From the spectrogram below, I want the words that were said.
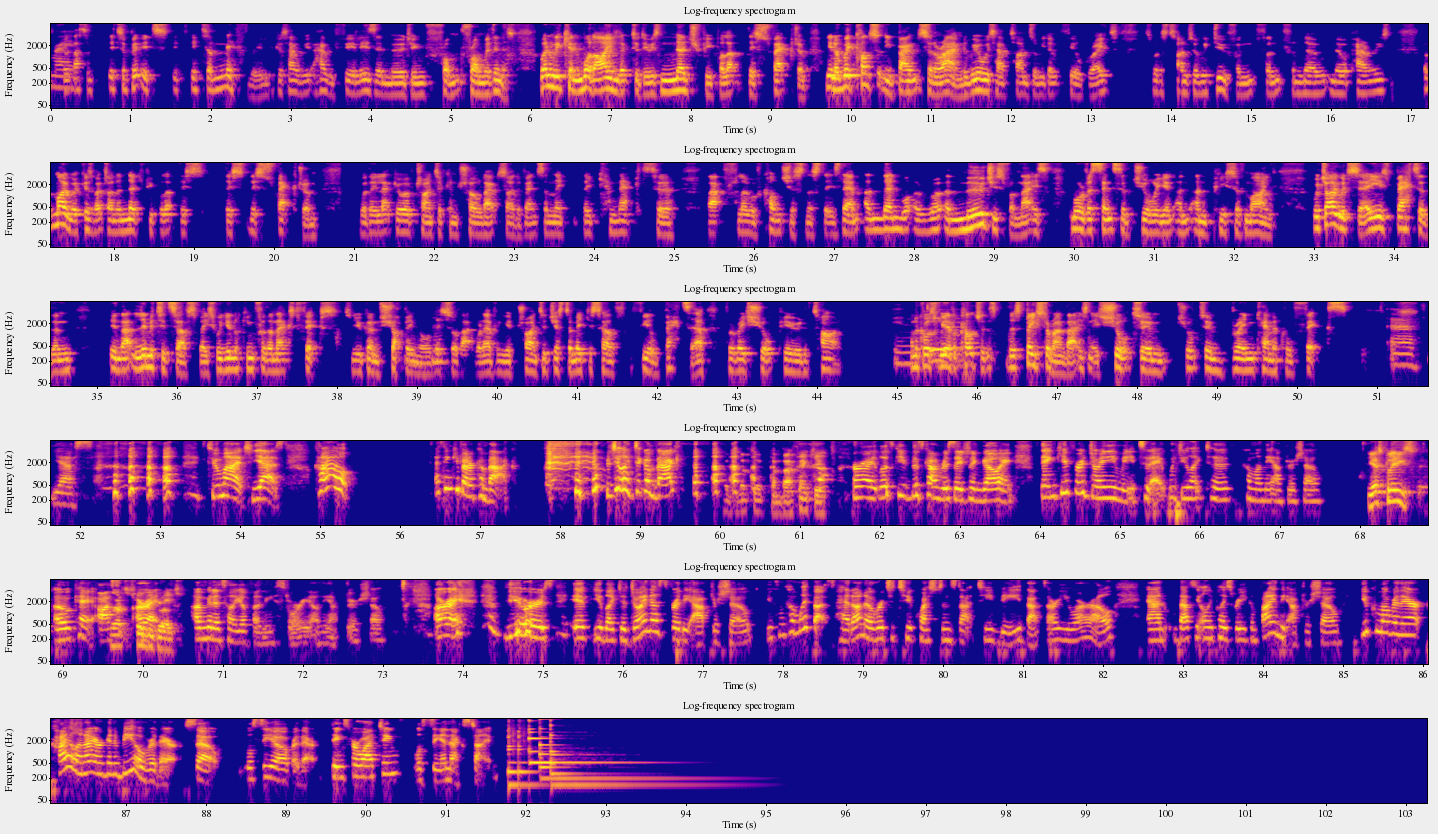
Right. But that's a it's a bit it's it, it's a myth really because how we how we feel is emerging from from within us. When we can, what I look to do is nudge people up this spectrum. You know, we're constantly bouncing around, and we always have times where we don't feel great, as well as times where we do for for for no no apparent reason. But my work is about trying to nudge people up this this this spectrum where they let go of trying to control outside events and they, they connect to that flow of consciousness that is them. And then what emerges from that is more of a sense of joy and, and, and peace of mind, which I would say is better than in that limited self space where you're looking for the next fix. So you're going shopping or this mm-hmm. or that, whatever. You're trying to just to make yourself feel better for a very short period of time. Indeed. And of course, we have a culture that's, that's based around that, isn't it? Short term, short term brain chemical fix. Uh, yes. Too much. Yes. Kyle, I think you better come back. Would you like to come back? I'd love to come back. Thank you. All right, let's keep this conversation going. Thank you for joining me today. Would you like to come on the after show? Yes, please. Okay, awesome. All right. Great. I'm going to tell you a funny story on the after show. All right, viewers, if you'd like to join us for the after show, you can come with us. Head on over to twoquestions.tv. That's our URL. And that's the only place where you can find the after show. You come over there. Kyle and I are going to be over there. So We'll see you over there. Thanks for watching. We'll see you next time.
